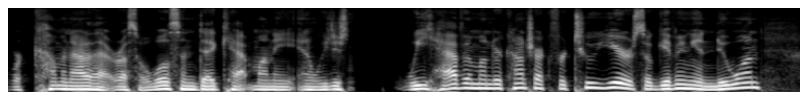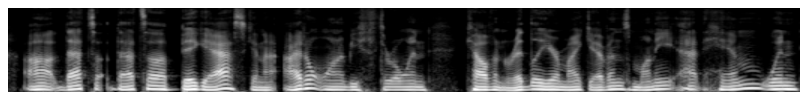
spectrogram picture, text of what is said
we're coming out of that Russell Wilson dead cap money and we just we have him under contract for two years. So giving a new one, uh, that's that's a big ask, and I, I don't want to be throwing Calvin Ridley or Mike Evans money at him when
